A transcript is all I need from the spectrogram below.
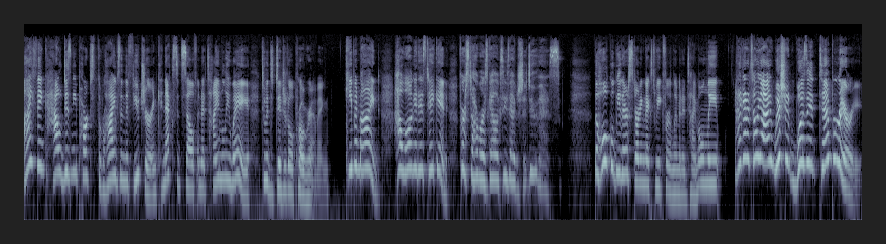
I think, how Disney Parks thrives in the future and connects itself in a timely way to its digital programming. Keep in mind how long it has taken for Star Wars Galaxy's Edge to do this. The Hulk will be there starting next week for a limited time only. And I gotta tell you, I wish it wasn't temporary.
